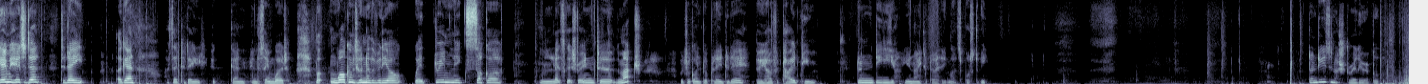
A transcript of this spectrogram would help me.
Gamer here today. Today, again, I said today again in the same word. But welcome to another video with Dream League Soccer. Let's get straight into the match, which we're going to be playing today. They have a tied team. Dundee United, I think that's supposed to be. Dundee's in Australia, I believe.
